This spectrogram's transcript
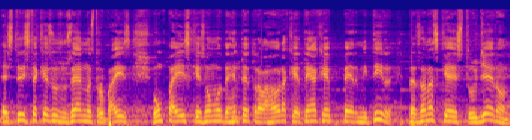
es triste que eso suceda en nuestro país, un país que somos de gente trabajadora que tenga que permitir personas que destruyeron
